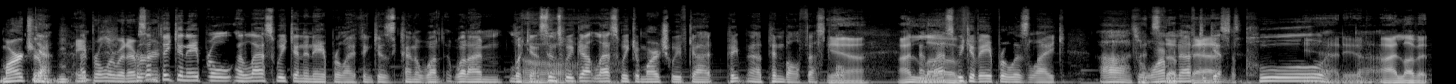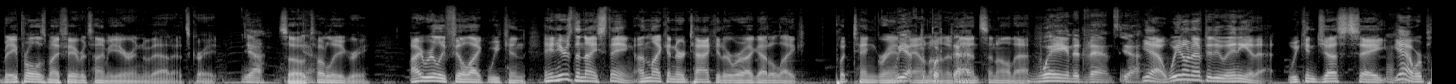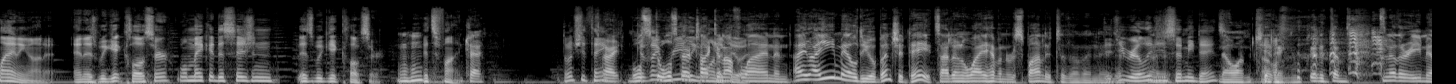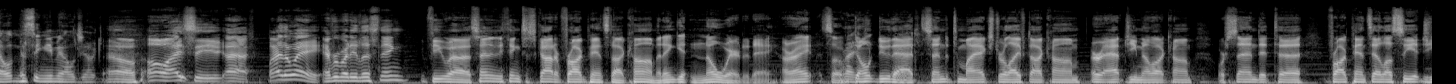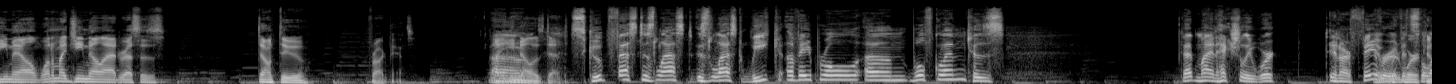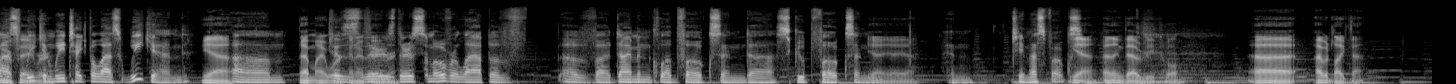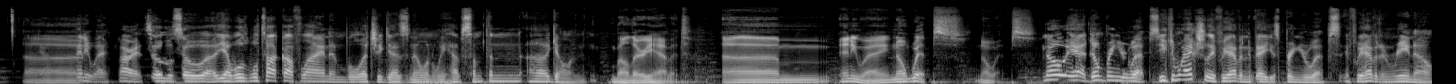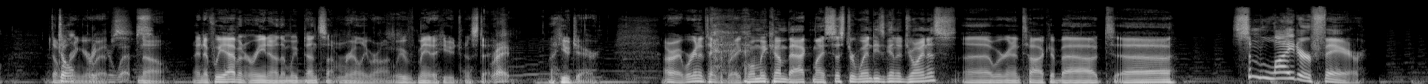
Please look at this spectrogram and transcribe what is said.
March or Yeah. April or whatever. I'm thinking April, uh, last weekend in April, I think is kind of what what I'm looking at. Since we've got last week of March, we've got Pi- uh, Pinball Festival. yeah, I And love last week of April is like, ah, it's warm enough to get in the pool. yeah, and, dude. uh, I love it. But April is my favorite time of year in Nevada. It's great. yeah. So Yeah. totally agree. I really feel like we can. And here's the nice thing: unlike a Nerdtacular where I got to like put ten grand We have to down on events and all that. Way in advance. Yeah. Yeah, we don't have to do any of that. We can just say, Mm-hmm. yeah, we're planning on it. And as we get closer, we'll make a decision as we get closer. It's fine. Okay. Don't you think? All right. We'll, I we'll really start talking wanna do it. offline. And I, I emailed you a bunch of dates. I don't know why I haven't responded to them. And, Did you really? Did you send me dates? No, I'm kidding. it's another email, missing email joke. Oh, oh, I see. Uh, by the way, everybody listening, if you uh, send anything to Scott at frogpants.com, it ain't getting nowhere today. All right. So Right, don't do that. right. Send it to myextralife.com or at gmail.com or send it to frogpantsllc at gmail, one of my Gmail addresses. Don't do frogpants. My Um, email is dead. Scoop Fest is last is last week of April, um, Wolf Glen, because that might actually work in our favor would if it's the last week and we take the last weekend. Yeah. Um, that might work in because our there's favor. there's some overlap of of uh, Diamond Club folks and uh, Scoop folks and Yeah, yeah, yeah. and TMS folks. Yeah, I think that would be cool. Uh, I would like that. Uh, Anyway, all right. So so uh, yeah, we'll we'll talk offline and we'll let you guys know when we have something uh, going. well, there you have it. Um, anyway, no whips. No whips. No, yeah, don't bring your whips. You can actually, if we have it in Vegas, bring your whips. If we have it in Reno, Don't, bring, your, whips. No. And if we haven't Reno, then we've done something really wrong. We've made a huge mistake. Right. A huge error. All right, we're going to take a break. when we come back, my sister Wendy's going to join us. Uh, we're going to talk about uh, some lighter fare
